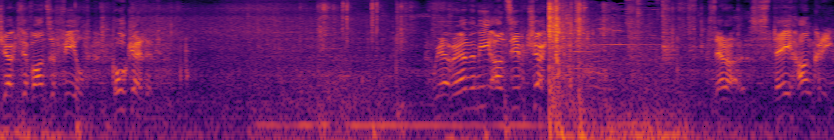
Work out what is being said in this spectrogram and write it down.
Objective on the field. Go get it. We have enemy on the objective. Zera, stay hungry.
